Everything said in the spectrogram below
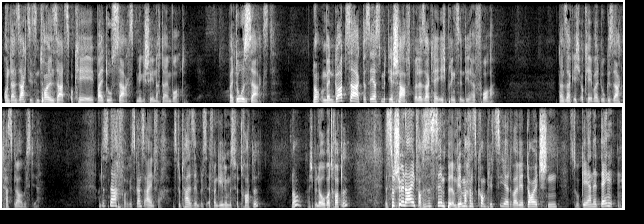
Und dann sagt sie diesen tollen Satz, okay, weil du es sagst, mir geschehe nach deinem Wort. Weil du es sagst. No? Und wenn Gott sagt, dass er es mit dir schafft, weil er sagt, hey, ich bring's in dir hervor, dann sage ich, okay, weil du gesagt hast, glaube ich es dir. Und das ist Nachfolge, ist ganz einfach. Ist total simpel. Das Evangelium ist für Trottel. No? Ich bin der Obertrottel. Das ist so schön einfach, es ist simpel. Und wir machen es kompliziert, weil wir Deutschen so gerne denken.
